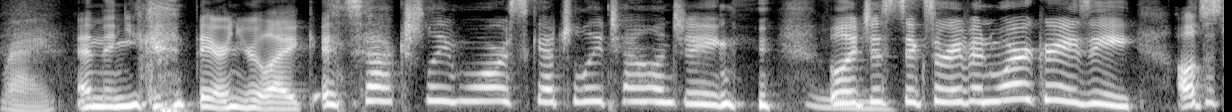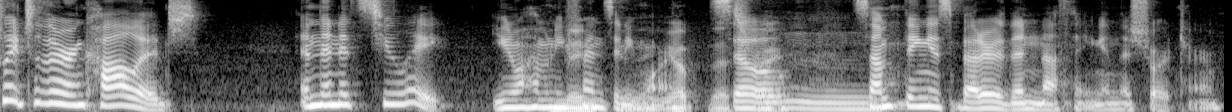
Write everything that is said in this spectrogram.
right. And then you get there and you're like, it's actually more schedulally challenging. the logistics are even more crazy. I'll just wait till they're in college. And then it's too late. You don't have any Then- friends anymore. yep, so right. Mm. something is better than nothing in the short term.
